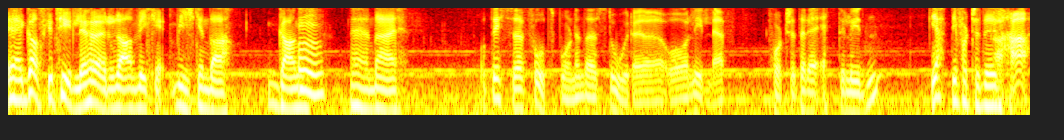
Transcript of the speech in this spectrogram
er ganske tydelig hører da hvilken, hvilken da gang Mm. eh, det er. Og disse fotsporene, det store og lille, fortsetter det etter lyden? Ja, de fortsetter Aha!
